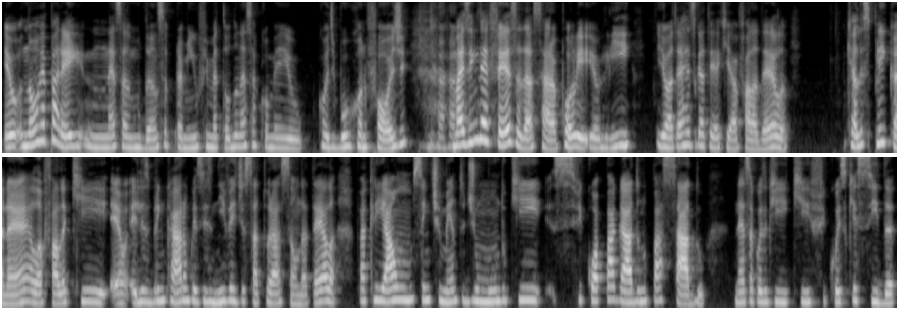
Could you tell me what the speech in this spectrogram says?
Eu não reparei nessa mudança. para mim, o filme é todo nessa cor meio cor de burro quando foge. Mas em defesa da Sarah Polly, eu li, e eu até resgatei aqui a fala dela, que ela explica, né? Ela fala que é, eles brincaram com esses níveis de saturação da tela para criar um sentimento de um mundo que ficou apagado no passado, nessa né? coisa que, que ficou esquecida,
